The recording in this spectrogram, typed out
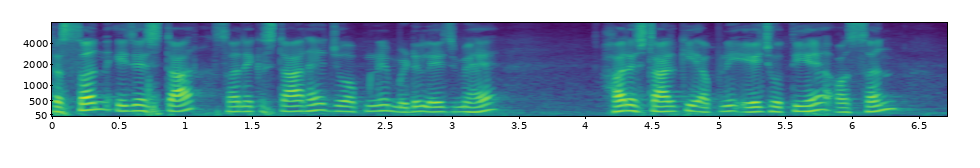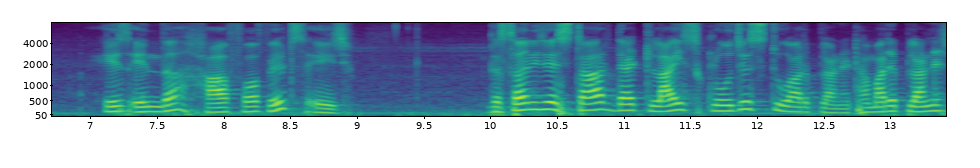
the sun is a star sun एक स्टार है जो अपने मिडिल एज में है। हर स्टार की अपनी एज होती है और sun is in the half of its age the sun is a star that lies closest to our planet हमारे प्लानट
